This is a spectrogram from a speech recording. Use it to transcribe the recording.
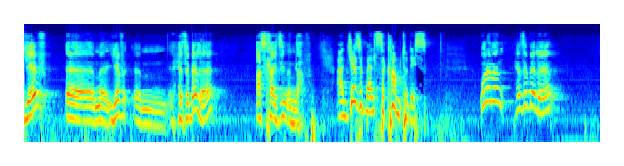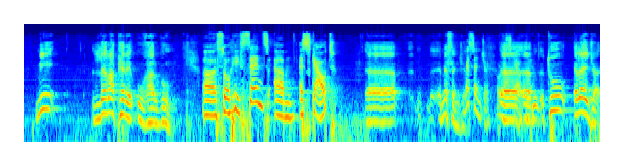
Եվ էմ, եւ էմ, Հեզեբելը ասխայցին ընկավ։ And Jezebel succumbed to this. Ուրեմն Հեզեբելը մի լրափեր է ուղարկում Uh, so he sends um, a scout, ը, a messenger. Messenger. Or a scout, um, yeah. To Elijah.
